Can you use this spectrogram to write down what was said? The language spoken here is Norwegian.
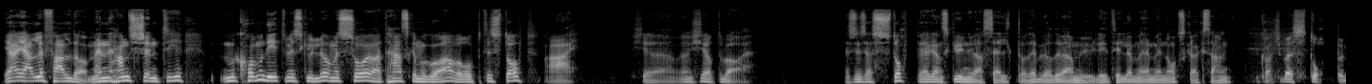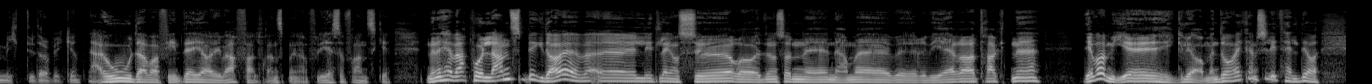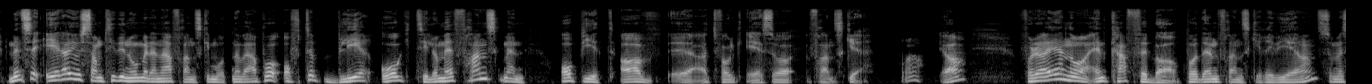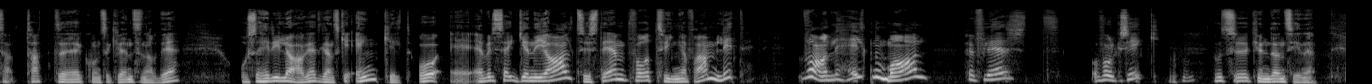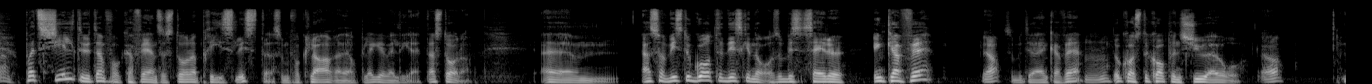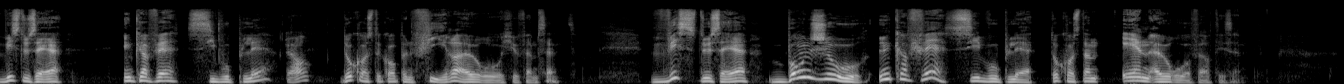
Ja, i alle fall, da. Men han skjønte ikke Vi kom dit vi skulle, og vi så jo at her skal vi gå av, og ropte stopp. Nei, vi kjørte bare. Jeg syns stopp er ganske universelt, og det burde være mulig, til og med med norsk aksent. Du kan ikke bare stoppe midt i trafikken. Nei, Jo, det var fint. Det gjør de i hvert fall, franskmennene, for de er så franske. Men jeg har vært på landsbygda, eh, litt lenger sør, og den sånn eh, nærme Riviera-traktene. Det var mye hyggeligere, men da var jeg kanskje litt heldigere. Men så er det jo samtidig noe med den franske måten å være på. Ofte blir òg til og med franskmenn oppgitt av eh, at folk er så franske. Wow. ja. For det er nå en kaffebar på den franske rivieraen som har tatt eh, konsekvensen av det, og så har de laget et ganske enkelt og eh, jeg vil si genialt system for å tvinge fram litt vanlig, helt normal høflighet og folkeskikk hos eh, kundene sine. På et skilt utenfor kafeen så står det prislister som forklarer det opplegget veldig greit. Der står det um, Altså, hvis du går til disken da, og så sier du 'en kafé', Ja. som betyr en kafé, da koster koppen 7 euro. Ja. Hvis du sier en café s'il vous plaît, ja. da koster koppen 4 euro og 25 cent. Hvis du sier bonjour, un café s'il vous plaît, da koster den 1 euro og 40 cent.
